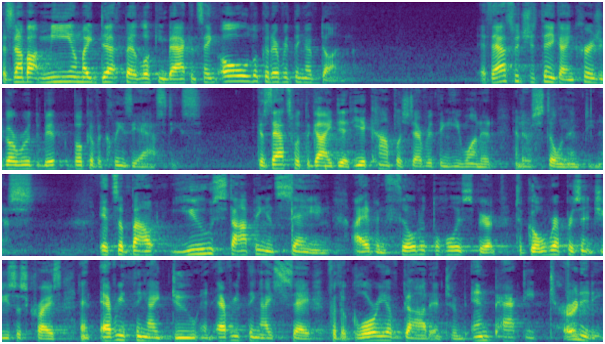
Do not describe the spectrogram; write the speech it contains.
It's not about me on my deathbed looking back and saying, oh, look at everything I've done. If that's what you think, I encourage you to go read the book of Ecclesiastes. Because that's what the guy did. He accomplished everything he wanted, and there was still an emptiness. It's about you stopping and saying, I have been filled with the Holy Spirit to go represent Jesus Christ and everything I do and everything I say for the glory of God and to impact eternity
